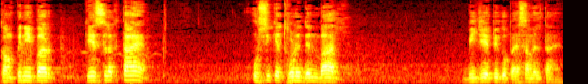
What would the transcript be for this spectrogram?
कंपनी पर केस लगता है। उसी के थोड़े दिन बाद बीजेपी को पैसा मिलता है।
